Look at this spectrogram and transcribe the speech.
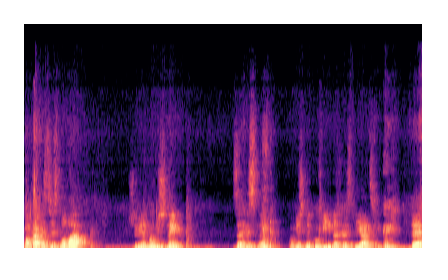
в Акафісті слова, що він помічник, захисник, помічник у війнах християнських, де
